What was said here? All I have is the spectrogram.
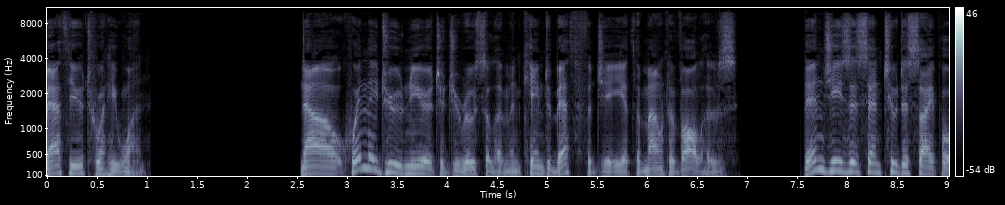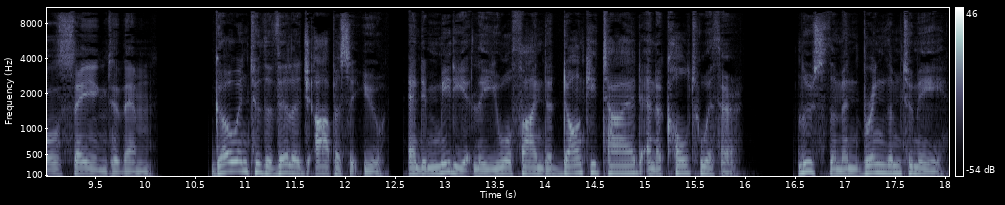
Matthew 21. Now, when they drew near to Jerusalem and came to Bethphage at the Mount of Olives, then Jesus sent two disciples, saying to them, Go into the village opposite you, and immediately you will find a donkey tied and a colt with her. Loose them and bring them to me.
